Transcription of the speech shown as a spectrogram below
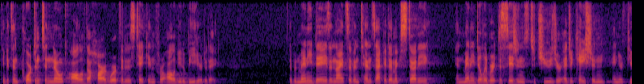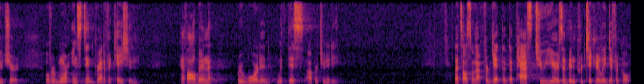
I think it's important to note all of the hard work that it has taken for all of you to be here today. There have been many days and nights of intense academic study and many deliberate decisions to choose your education and your future over more instant gratification have all been rewarded with this opportunity. Let's also not forget that the past two years have been particularly difficult.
